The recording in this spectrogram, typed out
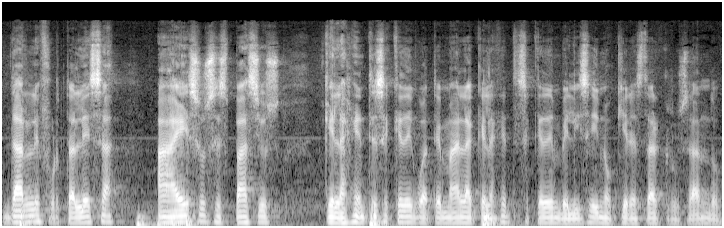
darle fortaleza a esos espacios que la gente se quede en Guatemala, que la gente se quede en Belice y no quiera estar cruzando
